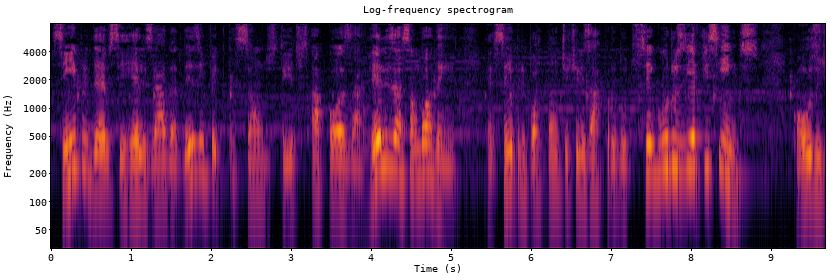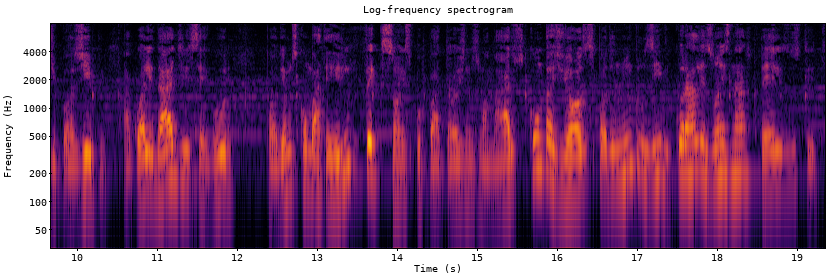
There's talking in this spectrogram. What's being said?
Sempre deve ser realizada a desinfectação dos tetos após a realização da ordenha, é sempre importante utilizar produtos seguros e eficientes. Com o uso de pós-DIP, a qualidade e seguro podemos combater infecções por patógenos mamários contagiosos, podendo inclusive curar lesões nas peles dos tetos.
